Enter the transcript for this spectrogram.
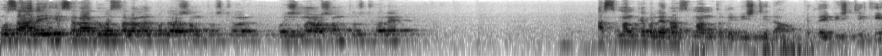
মুসা আলাইহি সালামের প্রতি অসন্তুষ্ট ওই সময় অসন্তুষ্ট হলে আসমানকে বললেন, আসমান, তুমি বৃষ্টি দাও। কিন্তু এই বৃষ্টি কি?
